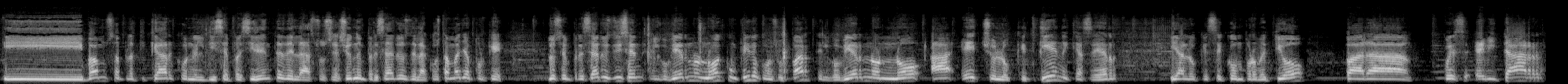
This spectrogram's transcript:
y vamos a platicar con el vicepresidente de la Asociación de Empresarios de la Costa Maya porque los empresarios dicen el gobierno no ha cumplido con su parte, el gobierno no ha hecho lo que tiene que hacer y a lo que se comprometió para pues evitar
